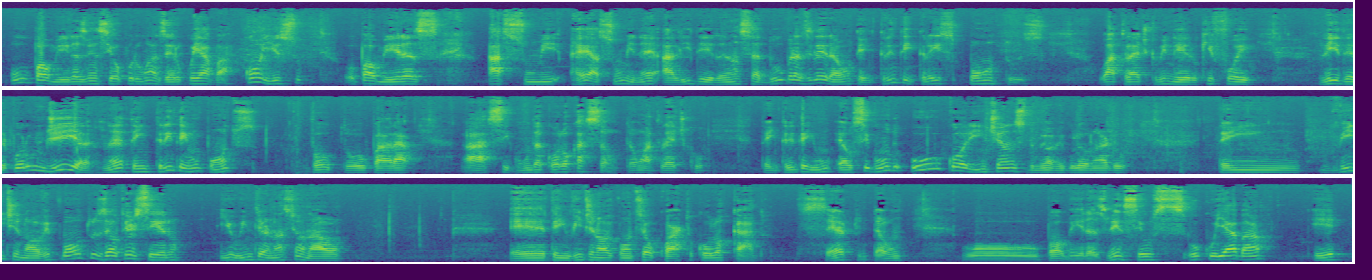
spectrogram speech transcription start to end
O Palmeiras venceu por 1 a 0 Cuiabá. Com isso, o Palmeiras assume, reassume né, a liderança do Brasileirão, tem 33 pontos. O Atlético Mineiro, que foi líder por um dia, né, tem 31 pontos, voltou para a segunda colocação. Então o Atlético tem 31, é o segundo. O Corinthians, do meu amigo Leonardo, tem 29 pontos, é o terceiro. E o Internacional é, tem 29 pontos, é o quarto colocado. Certo? Então o Palmeiras venceu o Cuiabá e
